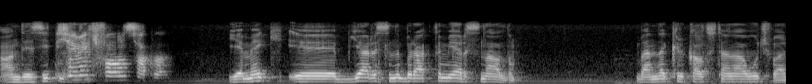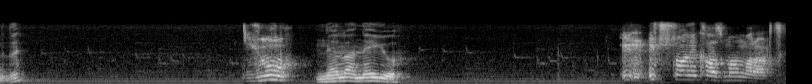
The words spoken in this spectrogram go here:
Andezit mi? Yemek falan sakla. Yemek e, yarısını bıraktım yarısını aldım. Bende 46 tane avuç vardı. Yuh. Ne la ne yuh. Ü- üç tane kazmam var artık.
